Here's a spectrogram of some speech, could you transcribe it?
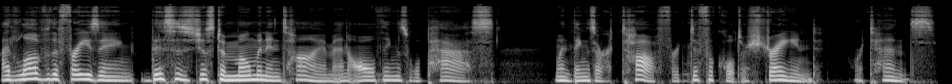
I love the phrasing, this is just a moment in time and all things will pass when things are tough or difficult or strained or tense.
